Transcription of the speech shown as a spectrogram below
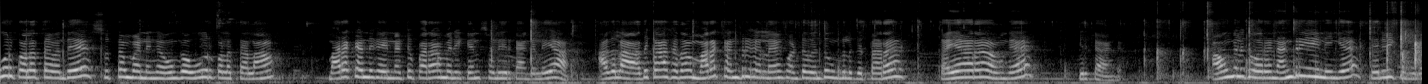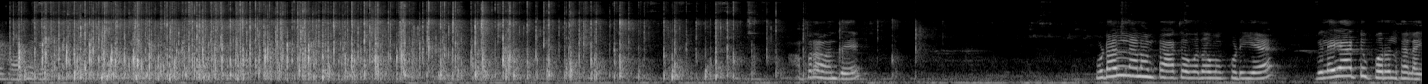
ஊர் குளத்தை வந்து சுத்தம் பண்ணுங்கள் உங்கள் ஊர் குளத்தெல்லாம் மரக்கன்றுகை நட்டு பராமரிக்கன்னு சொல்லியிருக்காங்க இல்லையா? அதில் அதுக்காக தான் மரக்கன்றுகள்லாம் கொண்டு வந்து உங்களுக்கு தர தயாராக அவங்க இருக்காங்க. அவங்களுக்கு ஒரு நன்றியை நீங்கள் தெரிவிக்கும் விதமாக அப்புறம் வந்து உடல் நலம் காக்க உதவக்கூடிய விளையாட்டு பொருள்களை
